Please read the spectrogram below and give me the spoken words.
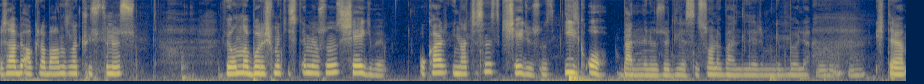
Mesela bir akrabanızla küstünüz ve onunla barışmak istemiyorsunuz şey gibi. O kadar inatçısınız ki şey diyorsunuz. İlk o benden özür dilesin sonra ben dilerim gibi böyle. İşte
